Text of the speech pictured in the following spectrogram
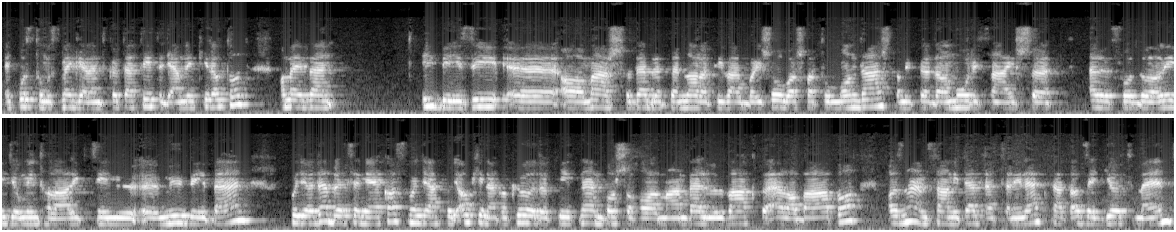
egy posztumusz megjelent kötetét, egy emlékiratot, amelyben idézi a más Debrecen narratívákban is olvasható mondást, ami például Mórisznál is előfordul a Légyó mint halálig című művében, hogy a debreceniek azt mondják, hogy akinek a köldökét nem Basahalmán belül vágta el a bába, az nem számít debreceninek, tehát az egy jött ment,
